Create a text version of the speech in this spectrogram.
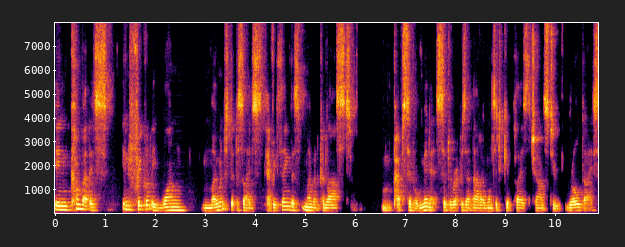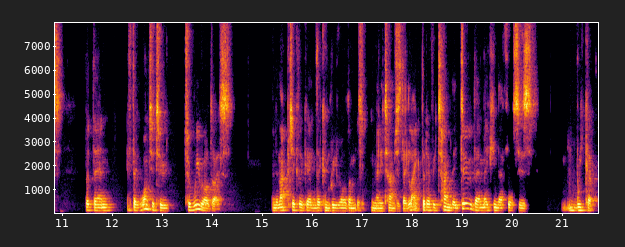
in combat it's infrequently one moment that decides everything. This moment can last perhaps several minutes. So to represent that, I wanted to give players the chance to roll dice, but then if they wanted to, to re-roll dice. And in that particular game, they can re-roll them as many times as they like. But every time they do, they're making their forces weaker.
